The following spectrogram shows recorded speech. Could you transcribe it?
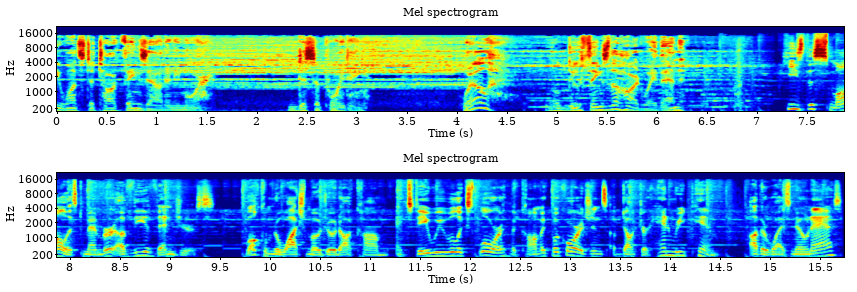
nobody wants to talk things out anymore. Disappointing. Well, we'll do things the hard way then. He's the smallest member of the Avengers. Welcome to WatchMojo.com, and today we will explore the comic book origins of Dr. Henry Pym, otherwise known as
